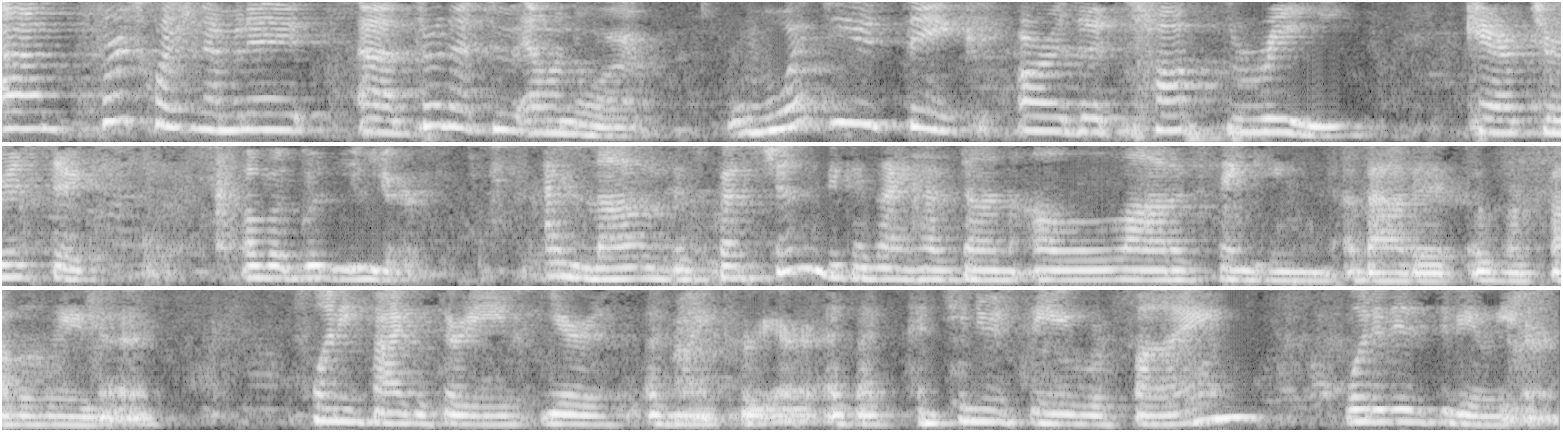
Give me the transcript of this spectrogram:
Um, first question, I'm going to uh, throw that to Eleanor. What do you think are the top three characteristics of a good leader? I love this question because I have done a lot of thinking about it over probably the 25 to 30 years of my career as I've continuously refined what it is to be a leader.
